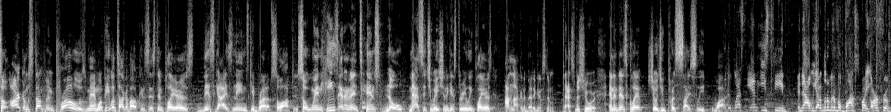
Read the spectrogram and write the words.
So Arkhram Stunkman pros, man. When people talk about consistent players, this guy's names get brought up so often. So when he's in an intense no match situation against three elite players, I'm not gonna bet against him. That's for sure. And in this clip, shows you precisely why. The west and east scene. And now we got a little bit of a box fight. Arkhram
